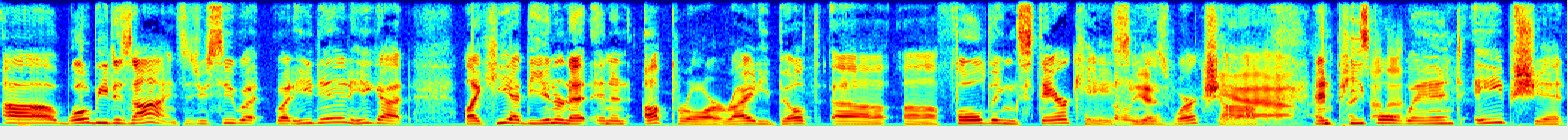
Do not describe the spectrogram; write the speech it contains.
uh Wobie Designs. Did you see what what he did? He got like he had the internet in an uproar, right? He built a, a folding staircase Oh, in yeah. his workshop, Yeah, and I- I people that. went ape shit.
